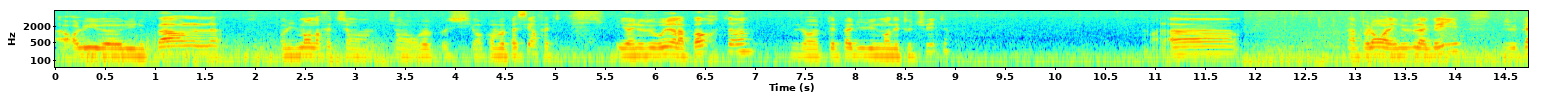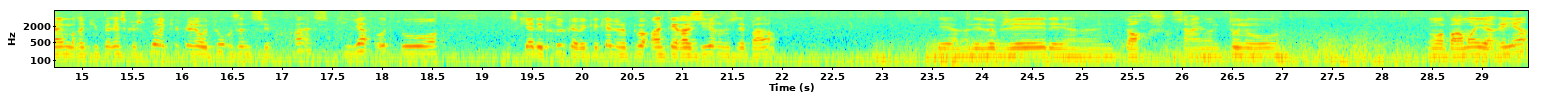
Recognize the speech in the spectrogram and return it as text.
Alors lui, euh, lui nous parle. On lui demande en fait si on, si on veut, si on, veut passer en fait. Il va nous ouvrir la porte. J'aurais peut-être pas dû lui demander tout de suite. Voilà. Un peu long, allez, il nous ouvre la grille. Je vais quand même récupérer ce que je peux récupérer autour. Je ne sais pas ce qu'il y a autour. Est-ce qu'il y a des trucs avec lesquels je peux interagir? Je sais pas. Des, euh, objets, des torches, je sais rien, un tonneau. Non, apparemment, il n'y a rien.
